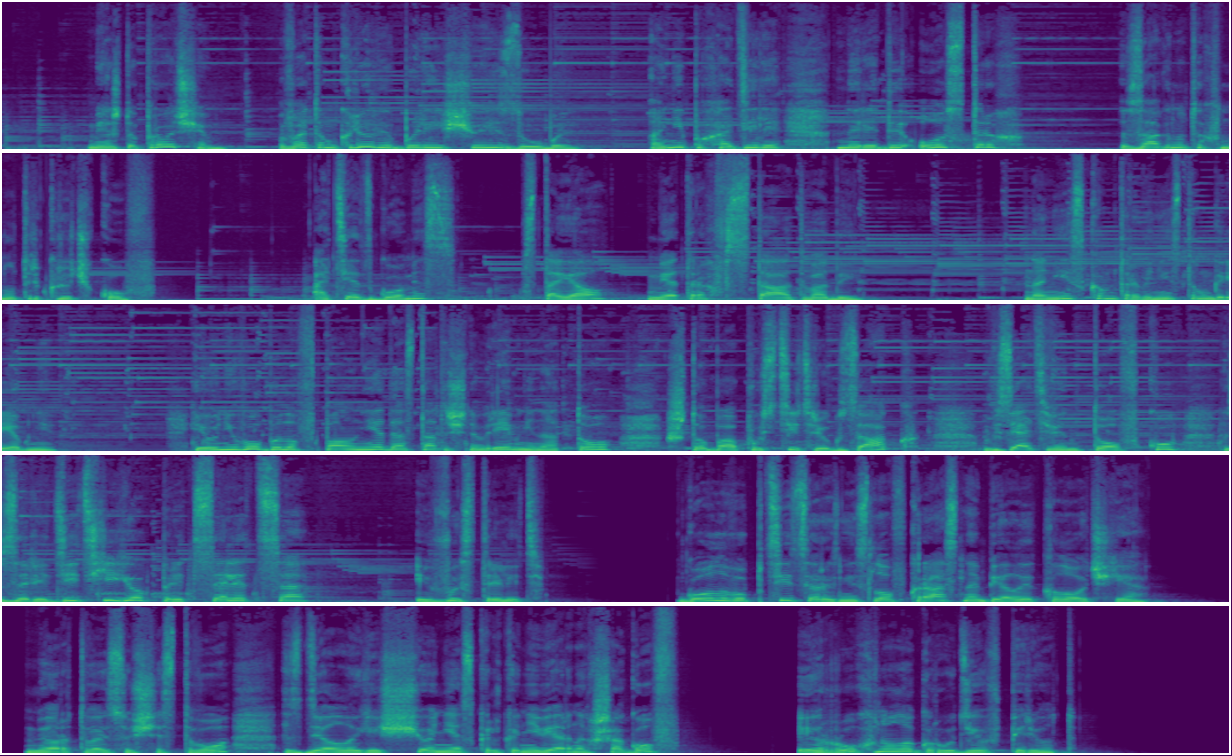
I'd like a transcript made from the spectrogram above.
между прочим, в этом клюве были еще и зубы. Они походили на ряды острых, загнутых внутрь крючков. Отец Гомес стоял метрах в ста от воды, на низком травянистом гребне, и у него было вполне достаточно времени на то, чтобы опустить рюкзак, взять винтовку, зарядить ее, прицелиться и выстрелить. Голову птицы разнесло в красно-белые клочья. Мертвое существо сделало еще несколько неверных шагов и рухнуло грудью вперед.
